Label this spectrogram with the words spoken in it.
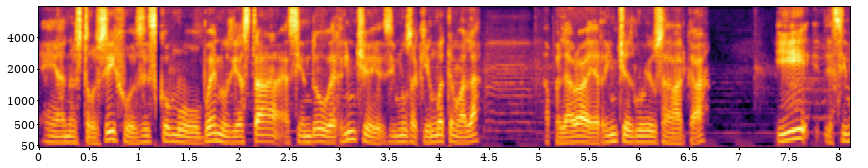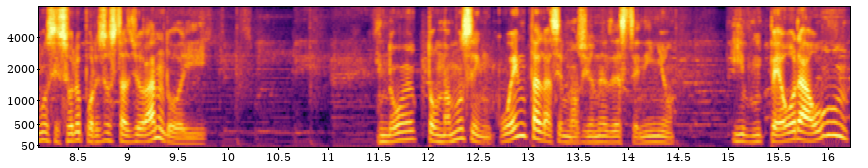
eh, a nuestros hijos. Es como, bueno, ya está haciendo berrinche, decimos aquí en Guatemala. La palabra berrinche es muy usada acá. Y decimos, si solo por eso estás llorando. Y no tomamos en cuenta las emociones de este niño. Y peor aún,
